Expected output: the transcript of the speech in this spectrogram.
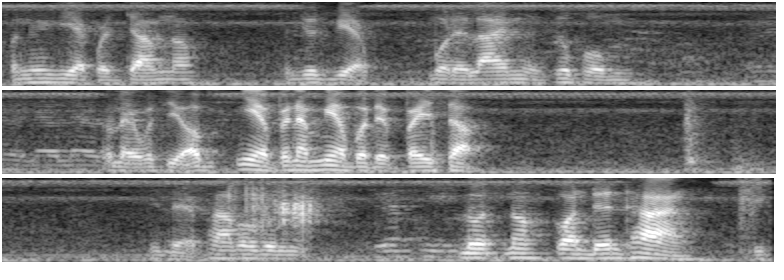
คนนี้เวียกประจำเนาะหยุดเวียกบ่ได้ไล่มือคือผมก็เลยว่าสิเอาเมียไปนำเมียบ่ได้ไปสับ นี่แหละพามาเบิ่งรถเนาะก่อนเดินทางอีก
